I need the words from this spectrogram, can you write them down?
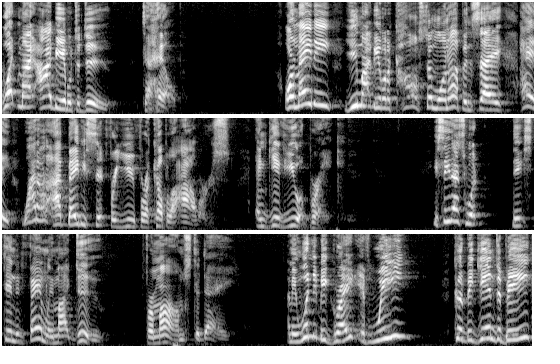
What might I be able to do to help? Or maybe you might be able to call someone up and say, hey, why don't I babysit for you for a couple of hours and give you a break? You see, that's what the extended family might do for moms today. I mean, wouldn't it be great if we could begin to be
